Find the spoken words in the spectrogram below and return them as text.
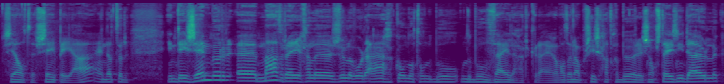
diezelfde CPA. En dat er in december eh, maatregelen zullen worden aangekondigd om de, boel, om de boel veiliger te krijgen. Wat er nou precies gaat gebeuren is nog steeds niet duidelijk.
